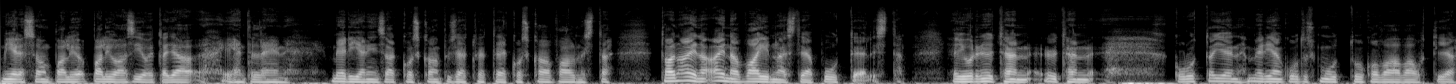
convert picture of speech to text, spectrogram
mielessä on paljon, paljon asioita ja eihän tällainen media niin saa koskaan pysähtyä tai koskaan valmista. Tämä on aina, aina vainaista ja puutteellista. Ja juuri nythän, nythän kuluttajien median kulutus muuttuu kovaa vauhtia.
